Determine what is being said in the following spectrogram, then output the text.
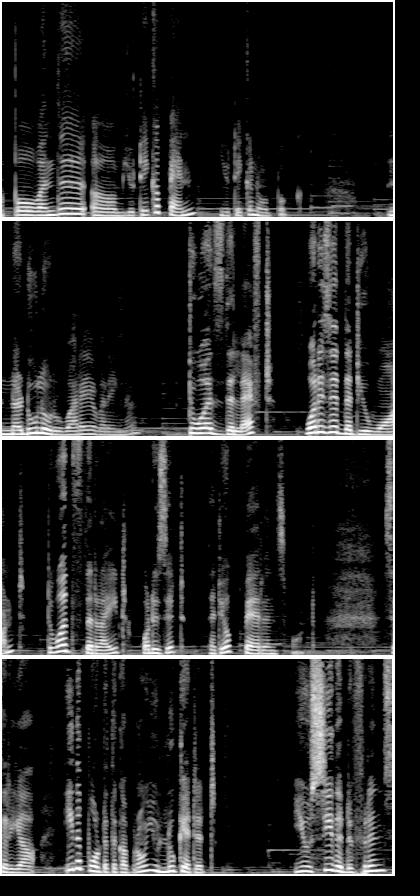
அப்போது வந்து யூ டேக் அ பென் you take a notebook நடுவில் ஒரு வரைய வரைங்க. Towards the left what is it that you want towards the right what is it that your parents want சரியா? இதை போட்டதுக்கப்புறம் you look at it you see the difference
